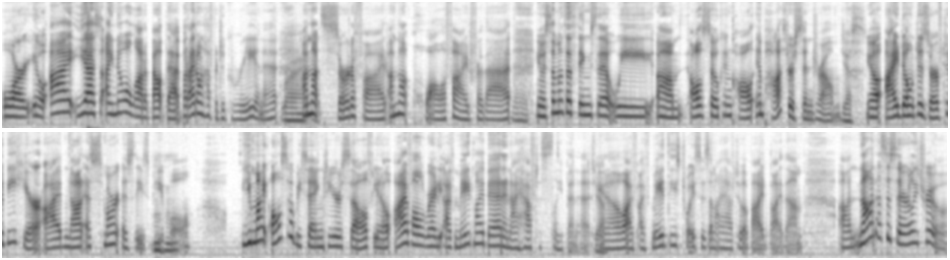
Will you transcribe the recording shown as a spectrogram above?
or you know i yes i know a lot about that but i don't have a degree in it right. i'm not certified i'm not qualified for that right. you know some of the things that we um, also can call imposter syndrome yes you know i don't deserve to be here i'm not as smart as these mm-hmm. people mm-hmm. you might also be saying to yourself you know i've already i've made my bed and i have to sleep in it yeah. you know I've, I've made these choices and i have to abide by them uh, not necessarily true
